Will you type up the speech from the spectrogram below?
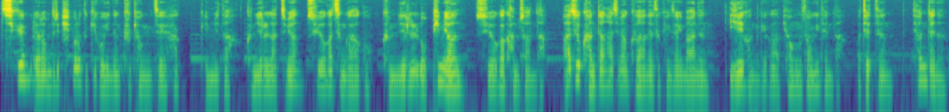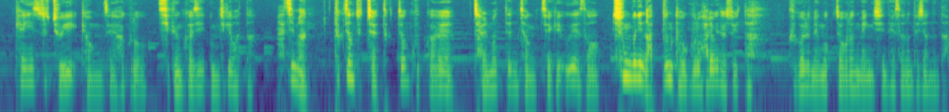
지금 여러분들이 피부로 느끼고 있는 그 경제학 입니다. 금리를 낮추면 수요가 증가하고 금리를 높이면 수요가 감소한다. 아주 간단하지만 그 안에서 굉장히 많은 이해관계가 형성이 된다. 어쨌든 현대는 케인스주의 경제학으로 지금까지 움직여왔다. 하지만 특정 주체, 특정 국가의 잘못된 정책에 의해서 충분히 나쁜 도구로 활용이 될 수 있다. 그거를 맹목적으로는 맹신해서는 되지 않는다.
